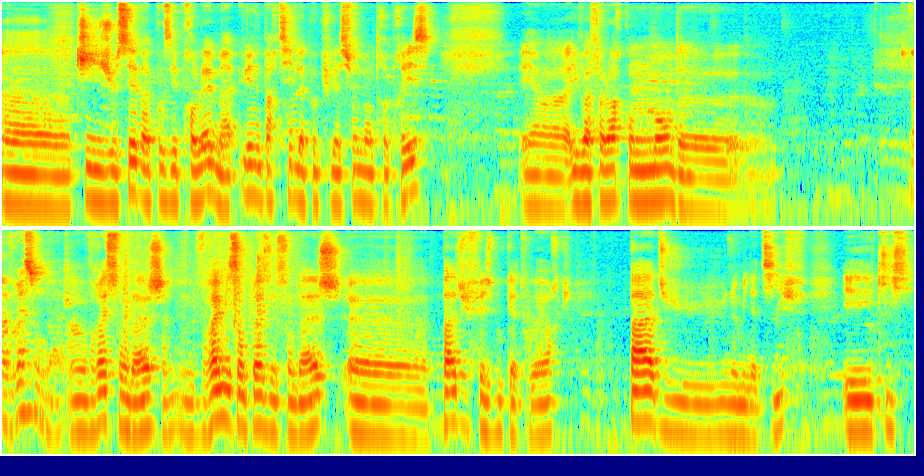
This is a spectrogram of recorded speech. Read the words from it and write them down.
euh, qui, je sais, va poser problème à une partie de la population de l'entreprise, et euh, il va falloir qu'on demande... Euh, un vrai sondage. Un vrai sondage, une vraie mise en place de sondage, pas du Facebook at Work, pas du nominatif, et qui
